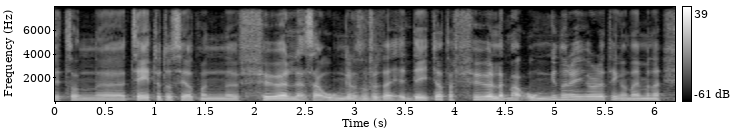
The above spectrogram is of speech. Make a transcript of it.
litt sånn eh, teit ut å si at man eh, føler seg ung. Eller sånn, for det, er ikke at jeg føler meg ung når jeg gjør de tingene men jeg,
